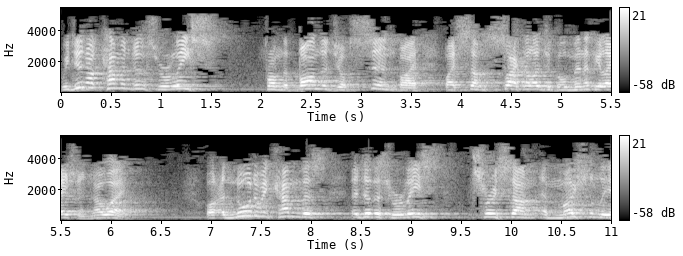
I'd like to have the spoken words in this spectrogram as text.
We do not come into this release from the bondage of sin by, by some psychological manipulation. No way. Well, uh, nor do we come this, into this release through some emotionally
